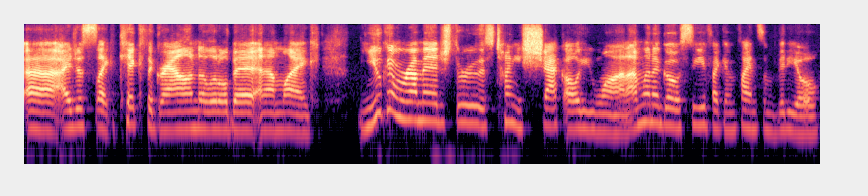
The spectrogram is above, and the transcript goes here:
uh, I just like kick the ground a little bit, and I'm like, "You can rummage through this tiny shack all you want. I'm gonna go see if I can find some video,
